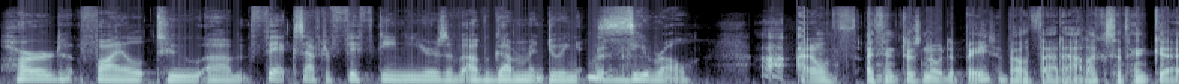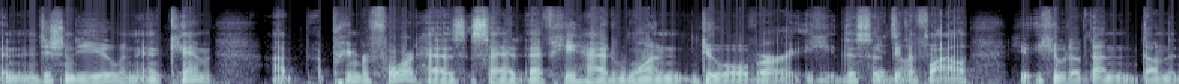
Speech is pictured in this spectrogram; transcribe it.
hard file to um, fix after 15 years of, of government doing zero. I don't. I think there's no debate about that, Alex. I think, uh, in addition to you and, and Kim, uh, Premier Ford has said that if he had one do-over, he, this would be the file. He, he would have done done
